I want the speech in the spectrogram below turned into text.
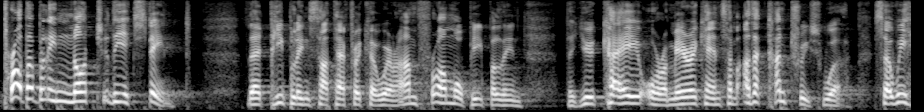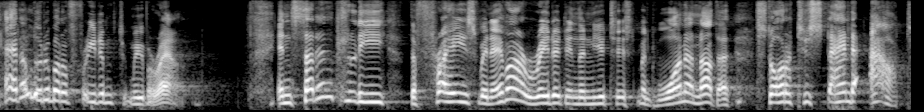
probably not to the extent that people in South Africa, where I'm from, or people in the UK or America and some other countries were. So we had a little bit of freedom to move around. And suddenly, the phrase, whenever I read it in the New Testament, one another, started to stand out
